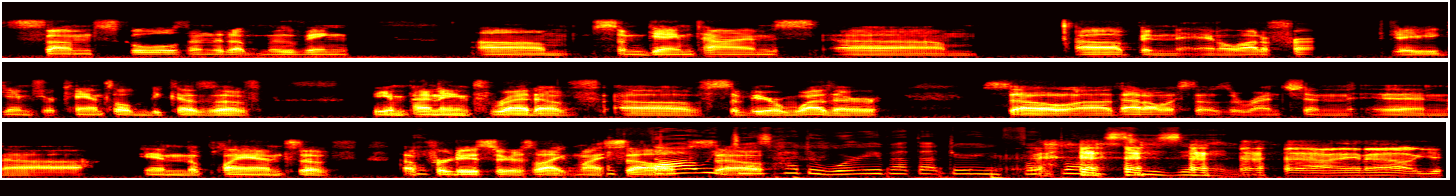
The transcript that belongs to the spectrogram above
some schools ended up moving um, some game times um, up, and, and a lot of JV games are canceled because of the impending threat of, of severe weather. So uh, that always throws a wrench in in uh, in the plans of, of I, producers like myself. I thought we so. just had to worry about that during football season. I know. You,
